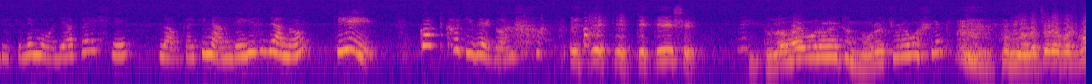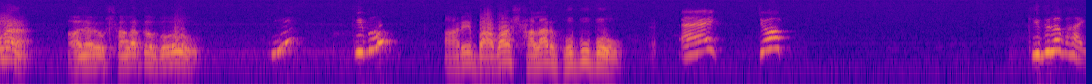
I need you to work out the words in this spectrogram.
বিকেলে মলিয়াপা এসে লঙ্কা কি নাম দিয়ে গেছে জানো? কি? কটখটি বেগম এই কে কে কে কে এসে? দুলাভাই মনে হয় একটু নড়ে চড়ে বসলে? নড়ে চড়ে বসবো না। আজ আর শালা তো বউ। কি? কি বউ? আরে বাবা শালার হবু বউ। এই চুপ! কি দুলা ভাই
